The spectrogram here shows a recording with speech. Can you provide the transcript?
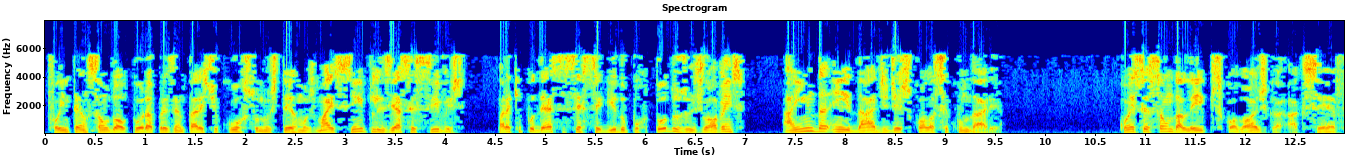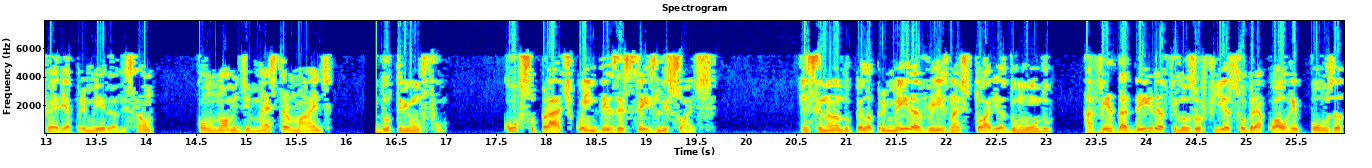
Foi intenção do autor apresentar este curso nos termos mais simples e acessíveis, para que pudesse ser seguido por todos os jovens, ainda em idade de escola secundária. Com exceção da lei psicológica a que se refere a primeira lição, com o nome de Mastermind do Triunfo, curso prático em 16 lições, ensinando pela primeira vez na história do mundo a verdadeira filosofia sobre a qual repousa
